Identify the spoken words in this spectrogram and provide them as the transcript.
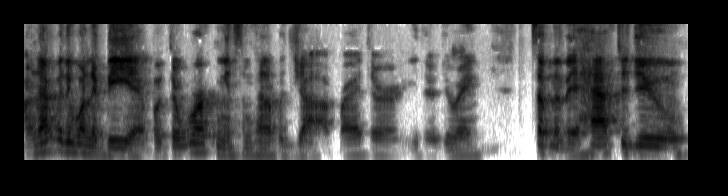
are not really want to be it, but they're working in some kind of a job, right? They're either doing something they have to do,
